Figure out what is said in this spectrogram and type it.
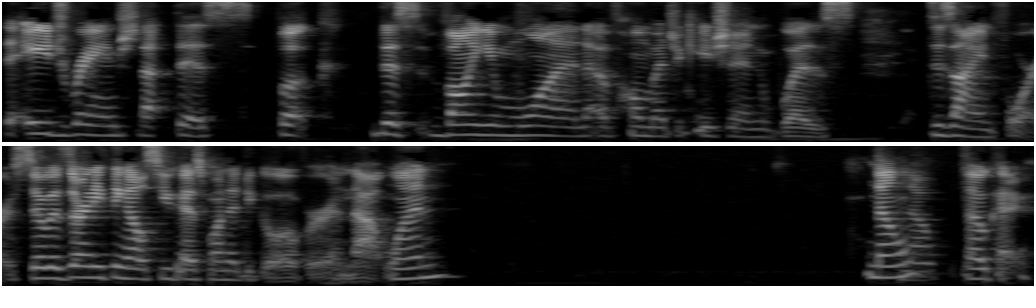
the age range that this book, this volume 1 of home education was designed for. So is there anything else you guys wanted to go over in that one? No? No. Okay.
